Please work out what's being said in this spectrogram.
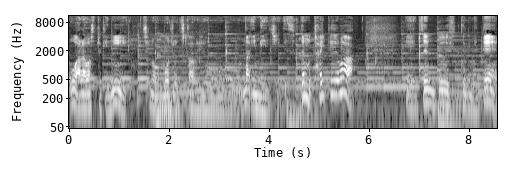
を表す時にその文字を使うようなイメージです。でも大抵は、えー全部ひっくるめて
